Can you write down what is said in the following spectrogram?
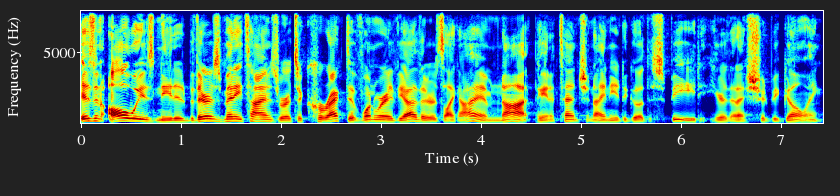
isn't always needed, but there's many times where it's a corrective one way or the other. It's like, I am not paying attention. I need to go the speed here that I should be going.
